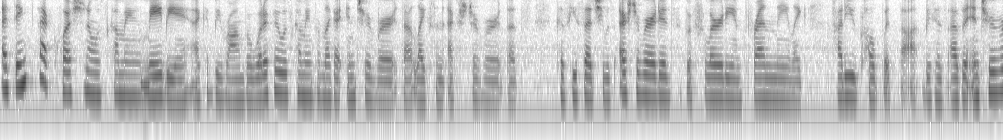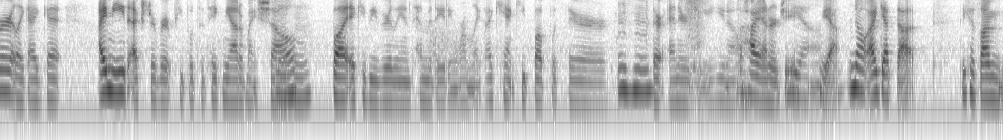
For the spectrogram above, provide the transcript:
I think that question was coming. Maybe I could be wrong, but what if it was coming from like an introvert that likes an extrovert that's because he said she was extroverted, super flirty and friendly. Like, how do you cope with that? Because as an introvert, like I get, I need extrovert people to take me out of my shell, mm-hmm. but it can be really intimidating. Where I'm like, I can't keep up with their mm-hmm. their energy. You know, the high energy. Yeah, yeah. No, I get that because I'm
